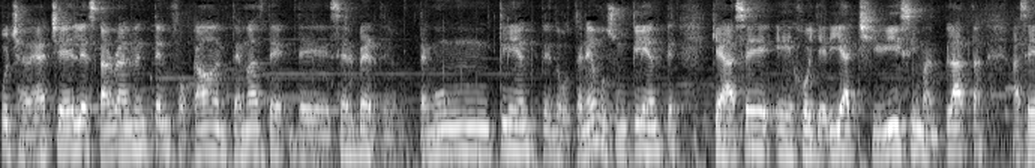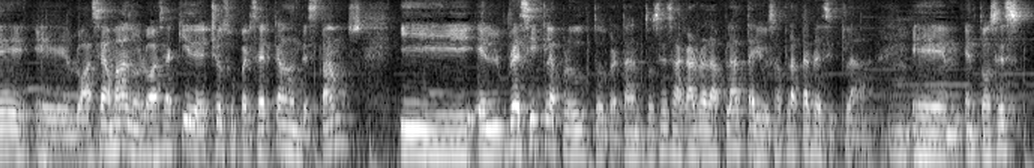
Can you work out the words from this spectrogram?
pucha, DHL está realmente enfocado en temas de, de, ser verde. Tengo un cliente, o tenemos un cliente que hace eh, joyería chivísima en plata, hace, eh, lo hace a mano, lo hace aquí, de hecho súper cerca donde estamos y él recicla productos, ¿verdad? Entonces agarra la plata y usa plata reciclada. Mm. Eh, entonces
